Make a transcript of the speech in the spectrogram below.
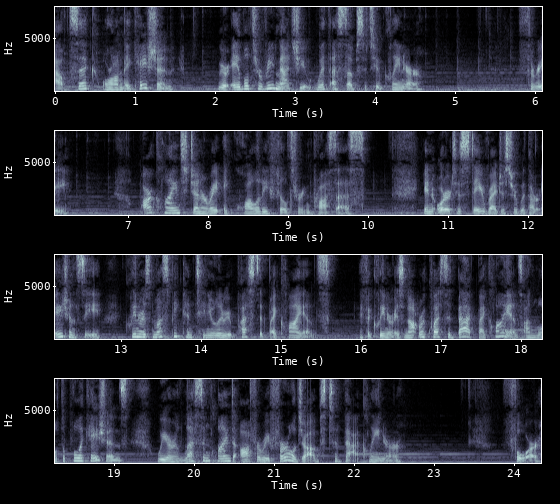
out sick, or on vacation, we are able to rematch you with a substitute cleaner. 3. Our clients generate a quality filtering process. In order to stay registered with our agency, cleaners must be continually requested by clients. If a cleaner is not requested back by clients on multiple occasions, we are less inclined to offer referral jobs to that cleaner. 4.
